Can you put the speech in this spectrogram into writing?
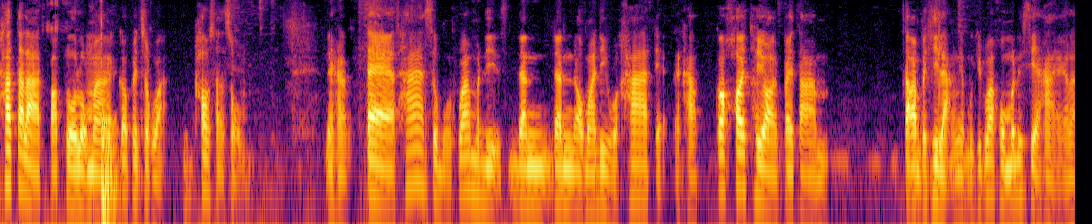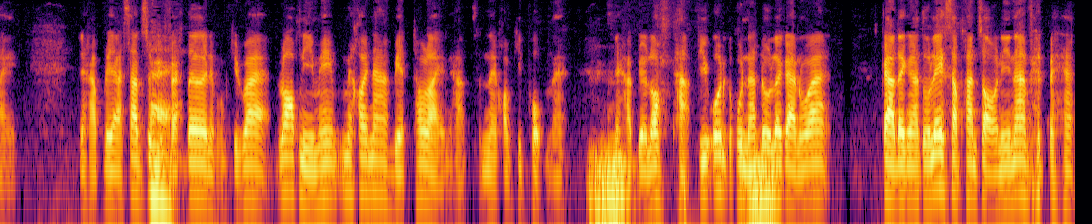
ถ้าตลาดปรับตัวลงมาก็เป็นจังหวะเข้าสะสมนะครับแต่ถ้าสมมติว่ามันดันดันออกมาดีกว่าคาดเนี่ยนะครับก็ค่อยทยอยไปตามตามไปทีหลังเนี่ยผมคิดว่าคงไม่ได้เสียหายอะไรนะครับระยะสั้น swing factor เนี่ยผมคิดว่ารอบนี้ไม่ไม่ค่อยน่า bet เท่าไหร่นะครับในความคิดผมนะนะครับเดี๋ยวลองถามพี่อ้นกับคุณนัทดูแล้วกันว่า การรายงานตัวเลขสำคัญสองนี้น่าเป็นไหมฮะ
